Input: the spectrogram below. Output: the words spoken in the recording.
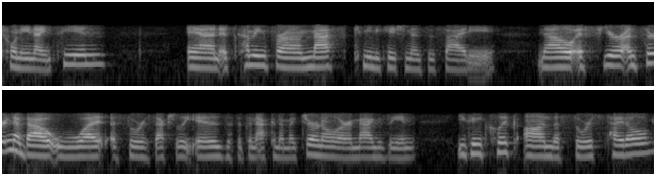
2019, and it's coming from Mass Communication and Society. Now, if you're uncertain about what a source actually is, if it's an academic journal or a magazine, you can click on the source title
